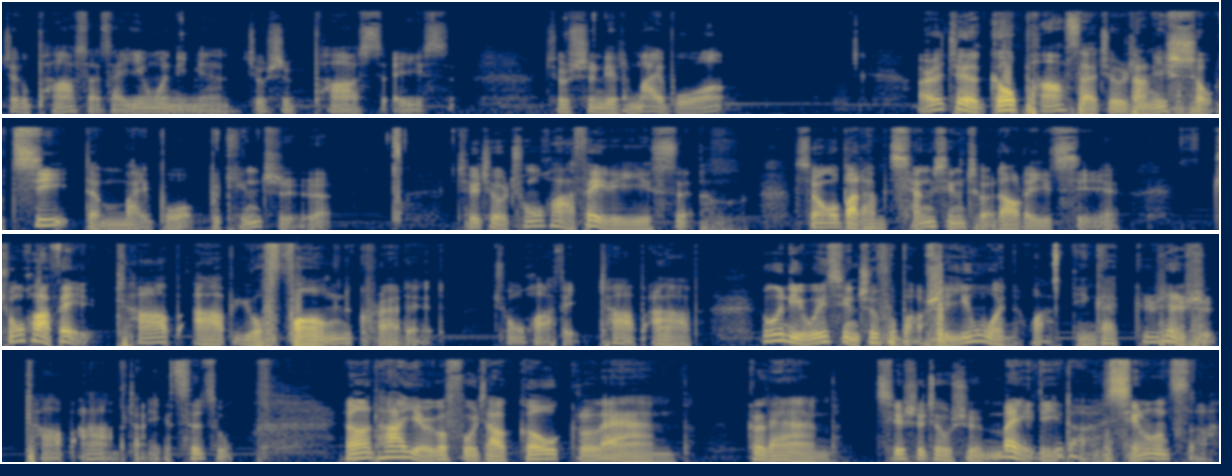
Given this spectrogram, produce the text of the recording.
这个 Pulsar 在英文里面就是 pulse 的意思，就是你的脉搏。而这个 Go Pulsar 就让你手机的脉搏不停止，其实就是充话费的意思。虽然我把它们强行扯到了一起，充话费 top up your phone credit，充话费 top up。如果你微信、支付宝是英文的话，你应该认识 top up 这样一个词组。然后它有一个服务叫 Go Glam，Glam 其实就是魅力的形容词了，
